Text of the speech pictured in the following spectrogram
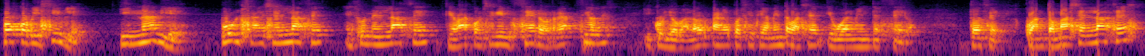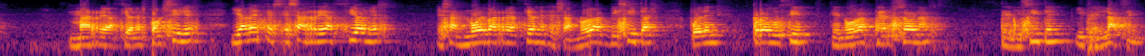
poco visible y nadie pulsa ese enlace, es un enlace que va a conseguir cero reacciones y cuyo valor para el posicionamiento va a ser igualmente cero. Entonces, cuanto más enlaces, más reacciones consigues y a veces esas reacciones, esas nuevas reacciones, esas nuevas visitas pueden producir que nuevas personas te visiten y te enlacen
